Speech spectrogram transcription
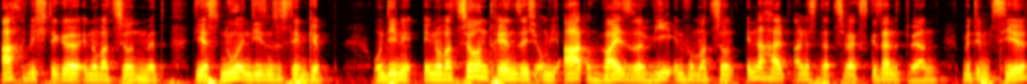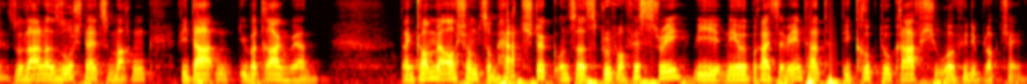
acht wichtige Innovationen mit, die es nur in diesem System gibt. Und die Innovationen drehen sich um die Art und Weise, wie Informationen innerhalb eines Netzwerks gesendet werden, mit dem Ziel, Solana so schnell zu machen, wie Daten übertragen werden. Dann kommen wir auch schon zum Herzstück unseres Proof of History, wie Neo bereits erwähnt hat, die kryptografische Uhr für die Blockchain.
